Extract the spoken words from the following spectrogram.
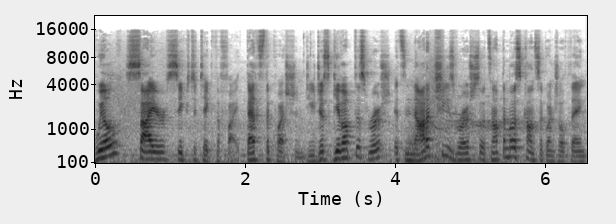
Will Sire seek to take the fight? That's the question. Do you just give up this Rosh? It's not a cheese Rosh, so it's not the most consequential thing,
